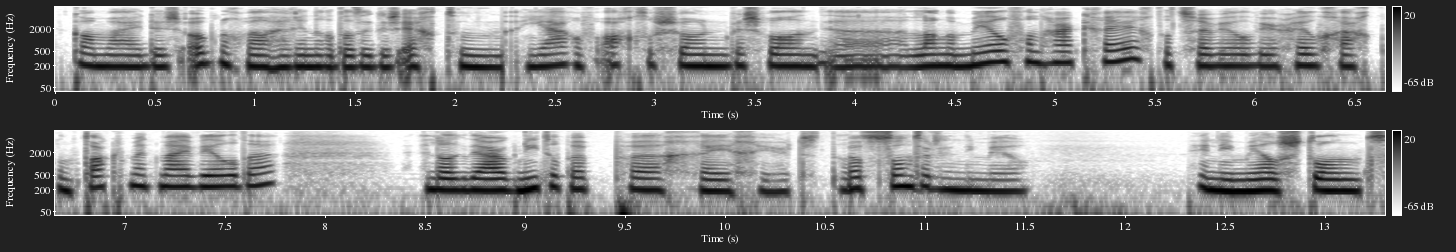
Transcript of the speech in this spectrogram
Ik kan mij dus ook nog wel herinneren dat ik dus echt toen een jaar of acht of zo best wel een uh, lange mail van haar kreeg. Dat zij wel weer heel graag contact met mij wilde. En dat ik daar ook niet op heb uh, gereageerd. Dat... Wat stond er in die mail? In die mail stond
